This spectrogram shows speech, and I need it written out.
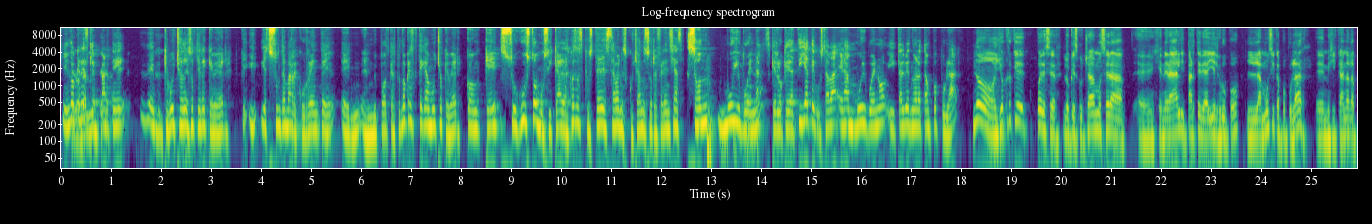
¿Y no crees que parte, de, que mucho de eso tiene que ver, y, y esto es un tema recurrente en, en, mi podcast, pero no crees que tenga mucho que ver con que su gusto musical, las cosas que ustedes estaban escuchando, sus referencias son muy buenas, que lo que a ti ya te gustaba era muy bueno y tal vez no era tan popular? No, yo creo que puede ser. Lo que escuchábamos era eh, en general y parte de ahí el grupo, la música popular eh, mexicana, la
